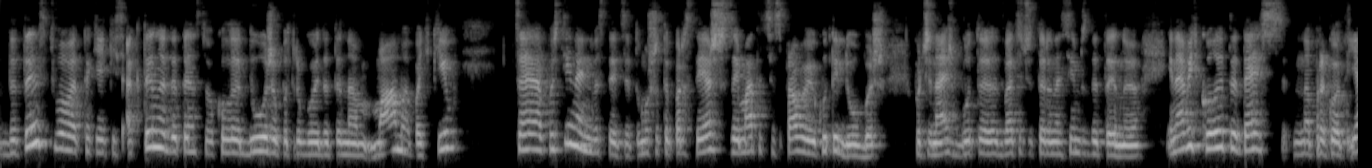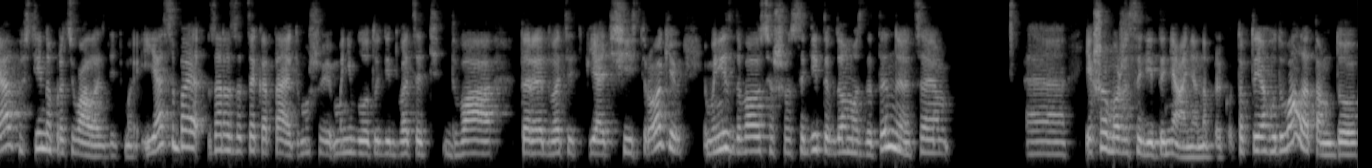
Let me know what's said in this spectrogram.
дитинство, таке якесь активне дитинство, коли дуже потребує дитина мами, батьків. Це постійна інвестиція, тому що ти перестаєш займатися справою, яку ти любиш, починаєш бути 24 на 7 з дитиною. І навіть коли ти десь, наприклад, я постійно працювала з дітьми, і я себе зараз за це катаю, тому що мені було тоді 22-25-6 років, і мені здавалося, що сидіти вдома з дитиною це Е, Якщо може сидіти няня, наприклад. Тобто я годувала там до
